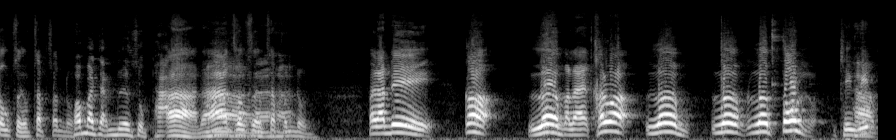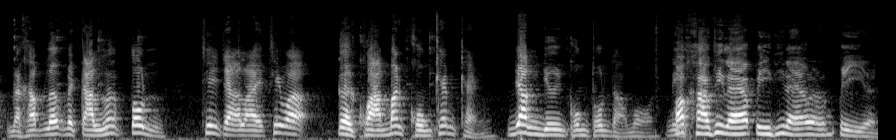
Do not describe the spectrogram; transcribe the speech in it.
ส่งเสริมสนับสนุนเพราะมาจากเดือนสุภาอ่านะฮะส่งเสริมสนับสนุนเพราะฉะนั้นนี่ก็ เริ่มอะไรเขาเรียกว่าเริ่มเริ่มเริ่มต้นชีวิตนะครับ เริ่มเป็นการเริ่มต้นที่จะอะไรที่ว่าเกิดความมั่นคงเข้มแข็ง ยั่งยืนคงทนถาวรนี่เพราะคราวที่แล้วปีที่แล้วทั้งปีเลย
